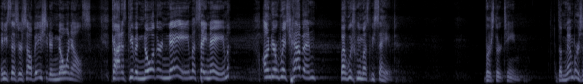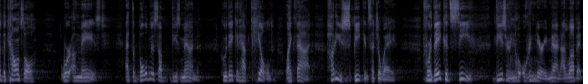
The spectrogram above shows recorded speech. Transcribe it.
And he says there's salvation in no one else. God has given no other name, say name, under which heaven by which we must be saved. Verse 13 The members of the council were amazed at the boldness of these men who they could have killed like that. How do you speak in such a way? For they could see these are no ordinary men. I love it.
